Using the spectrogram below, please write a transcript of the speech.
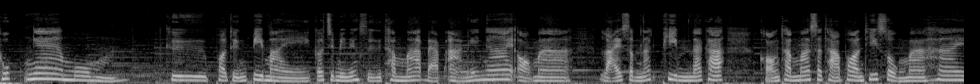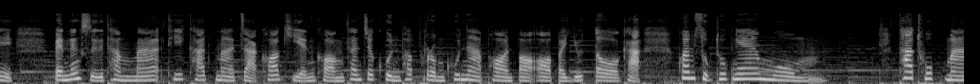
ทุกแง่มุม คือพอถึงปีใหม่ก็จะมีหนังสือธรรมะแบบอ่านง่าย ๆ ออกมาหลายสำนักพิมพ์นะคะ ของธรรมะสถาพรที่ส่งมาให้ เป็นหนังสือธรรมะที่คัดมาจากข้อเขียนของท่านเจ้าคุณพระพรหมคุณาพรปออประยุตโตค่ะ ความสุขทุกแง่มุม ถ้าทุกมา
